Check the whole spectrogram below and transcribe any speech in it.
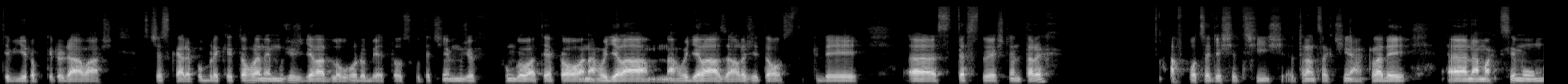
ty výrobky dodáváš z České republiky. Tohle nemůžeš dělat dlouhodobě, to skutečně může fungovat jako nahodilá, nahodilá záležitost, kdy si testuješ ten trh, a v podstatě šetříš transakční náklady eh, na maximum,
